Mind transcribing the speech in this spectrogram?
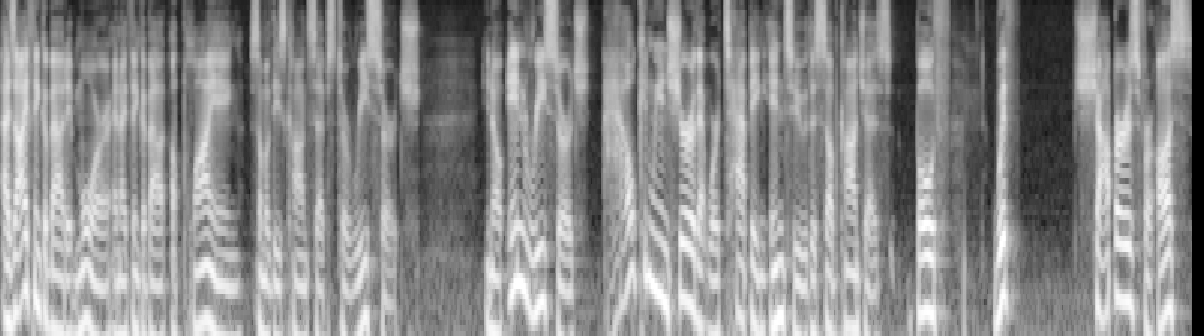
as I think about it more and I think about applying some of these concepts to research, you know, in research, how can we ensure that we're tapping into the subconscious, both with shoppers for us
